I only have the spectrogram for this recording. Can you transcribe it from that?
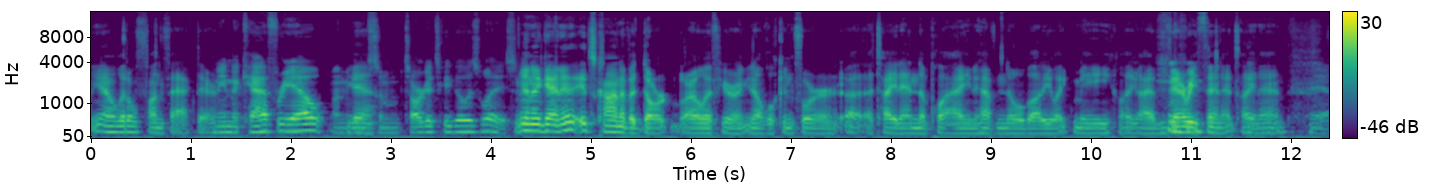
you know, a little fun fact there. I mean, McCaffrey out. I mean, Yeah. some targets could go his way. So. And again, it, it's kind of a dart throw if you're you know looking for a, a tight end to play and you have nobody like me. Like I'm very thin at tight end. Yeah.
